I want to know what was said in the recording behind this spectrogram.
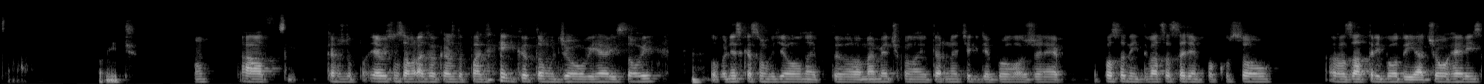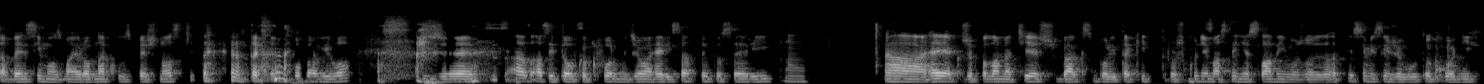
to, nič. No, a každopád, ja by som sa vrátil každopádne k tomu Joeovi Harrisovi, lebo dneska som videl net, memečko na internete, kde bolo, že posledných 27 pokusov za 3 body a Joe Harris a Ben Simmons majú rovnakú úspešnosť, tak to pobavilo. že asi toľko k forme Joe Harrisa v tejto sérii. Mm. A hej, akože podľa mňa tiež Bucks boli takí trošku nemastní, neslaní, možno ja si myslím, že v útoku od nich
